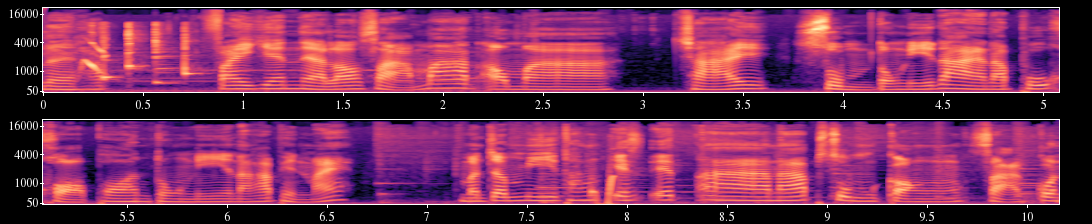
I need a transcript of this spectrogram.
เลยครับ ไฟเย็นเนี่ยเราสามารถเอามาใช้สุ่มตรงนี้ได้นะผู้ขอพรตรงนี้นะครับ เห็นไหม มันจะมีทั้ง SSR นะครับ สุ่มกล่องสากล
